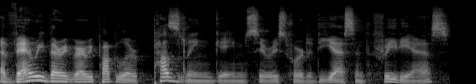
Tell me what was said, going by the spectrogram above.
a very, very, very popular puzzling game series for the DS and the 3DS,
